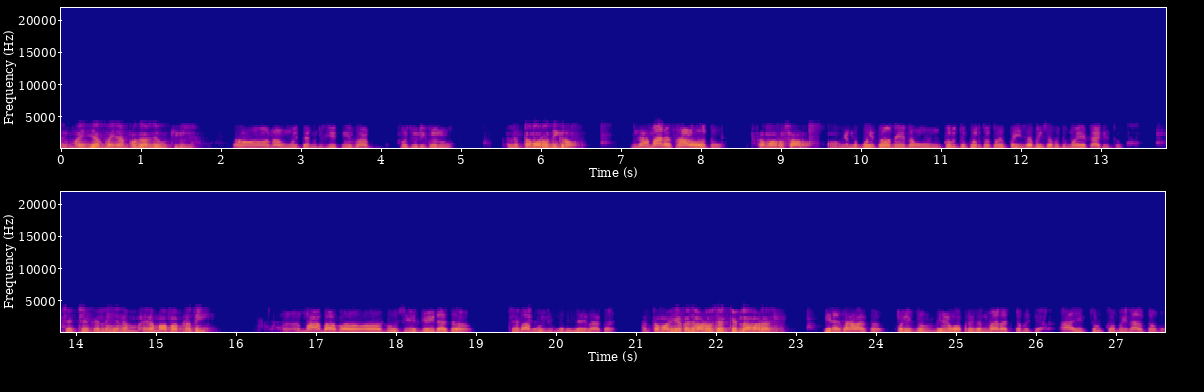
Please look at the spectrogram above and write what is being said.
દે. મહિને એક મહિના પગાર જેવું થયું છે. હા અને હું તેમ ખેતી મજૂરી કરું. એટલે તમારો દીકરો? ના મારા સાળો હતો. તમારો સાળો. એમનો કોઈ થયો નહીં એટલે હું બધું કરતો હતો પૈસા પૈસા બધું મેં કાઢી દીધું. ઠીક છેક એટલે એના એના મા બાપ નથી મા બાપ ડોસી ગયડા છે. બાપુજી મરી ગયેલા હતા. તમારે એક જ હાડો છે કેટલા હાડા છે? બે સાડા છે. પણ એક બે ઓપરેશન મારા જ છે બચારા. આ એક શુલ્ક મહિને આવતો હતો.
